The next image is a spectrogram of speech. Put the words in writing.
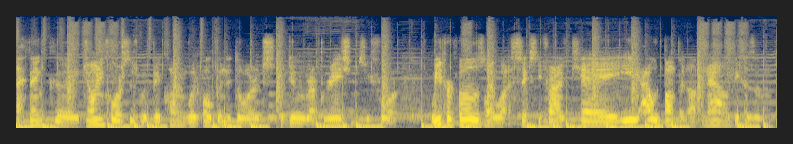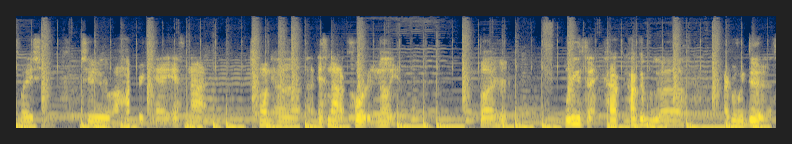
I think uh, joining forces with Bitcoin would open the doors to do reparations before. We propose like what 65k. I would bump it up now because of inflation to 100k, if not 20, uh, if not a quarter million. But mm-hmm. what do you think? How, how could we, uh, how could we do this?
